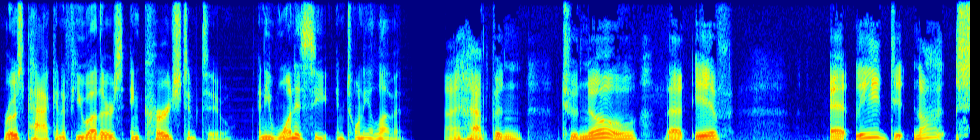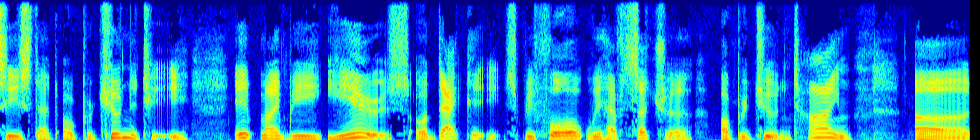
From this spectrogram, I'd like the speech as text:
Rose Pak and a few others encouraged him to, and he won his seat in 2011. I happen to know that if Ed Lee did not seize that opportunity, it might be years or decades before we have such a opportune time uh,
